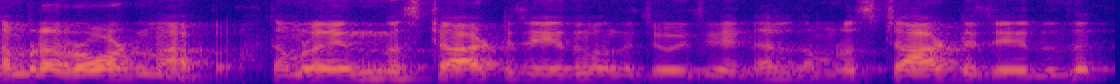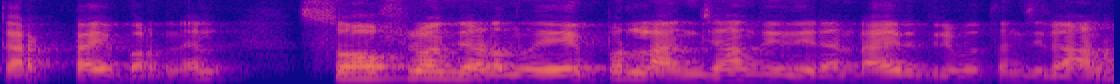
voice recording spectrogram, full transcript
നമ്മുടെ റോഡ് മാപ്പ് നമ്മൾ എന്ന് സ്റ്റാർട്ട് ചെയ്തു എന്ന് ചോദിച്ചു കഴിഞ്ഞാൽ നമ്മൾ സ്റ്റാർട്ട് ചെയ്തത് കറക്റ്റായി പറഞ്ഞാൽ സോഫ്റ്റ് ലോഞ്ച് നടന്നത് ഏപ്രിൽ അഞ്ചാം തീയതി രണ്ടായിരത്തി ഇരുപത്തഞ്ചിലാണ്.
